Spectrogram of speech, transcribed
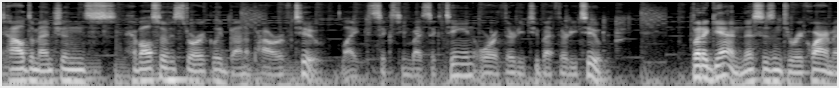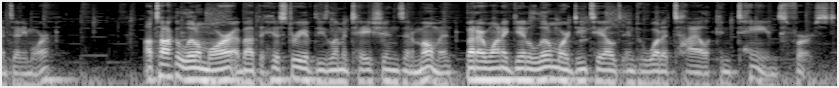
Tile dimensions have also historically been a power of 2, like 16 by 16 or 32 by 32. But again, this isn't a requirement anymore. I'll talk a little more about the history of these limitations in a moment, but I want to get a little more detailed into what a tile contains first.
